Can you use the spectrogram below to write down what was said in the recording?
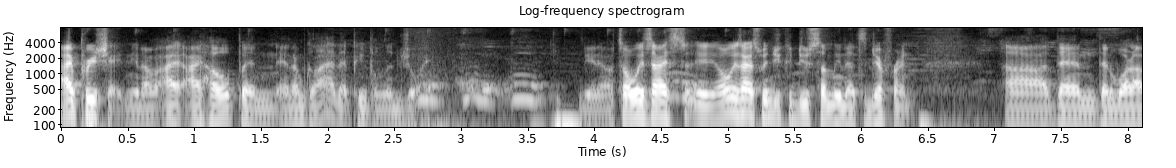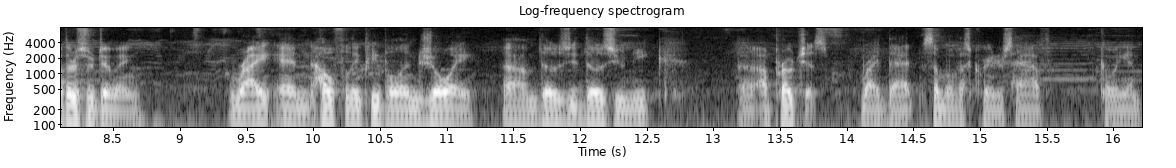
I appreciate. You know, I, I hope and, and I'm glad that people enjoy. You know, it's always nice. To, always nice when you can do something that's different uh, than than what others are doing right? And hopefully people enjoy um, those those unique uh, approaches, right? That some of us creators have going in.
